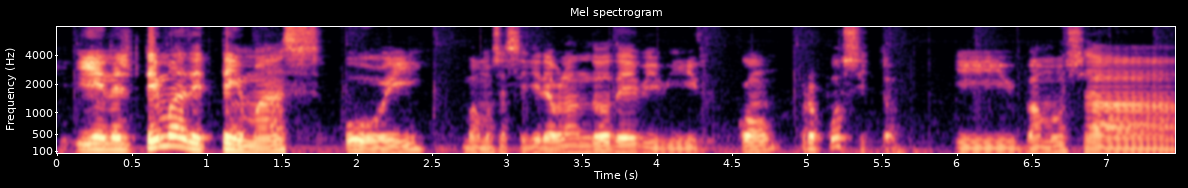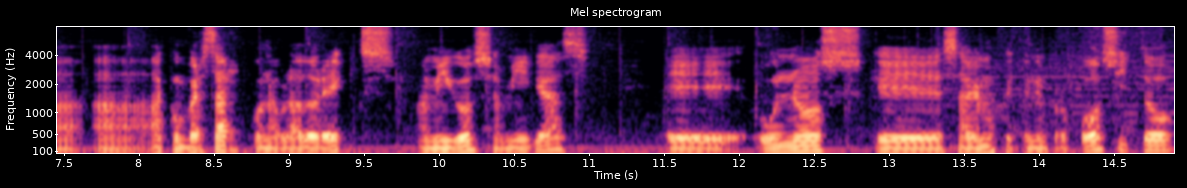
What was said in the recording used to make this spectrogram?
Y en el tema de temas, hoy vamos a seguir hablando de vivir con propósito. Y vamos a, conversar con habladores, amigos, amigas, eh, unos que sabemos que tienen propósito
